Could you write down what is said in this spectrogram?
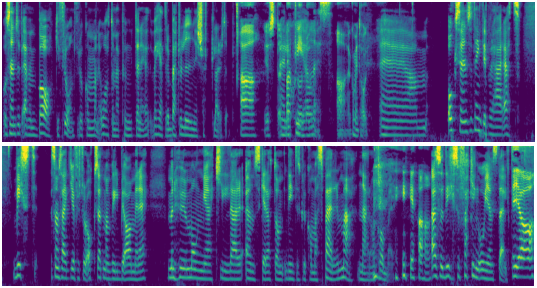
Och sen typ även bakifrån för då kommer man åt de här punkterna. Vad heter det? Bertolini körtlar typ. Ja, just det. Eller skenes. Ja, jag kommer inte ihåg. Ehm, och sen så tänkte jag på det här att visst, som sagt jag förstår också att man vill bli av med det. Men hur många killar önskar att de, det inte skulle komma sperma när de kommer? ja. alltså det är så fucking ojämställt. Ja,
